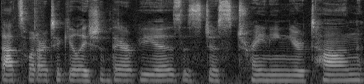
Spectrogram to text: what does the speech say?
that's what articulation therapy is, is just training your tongue,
